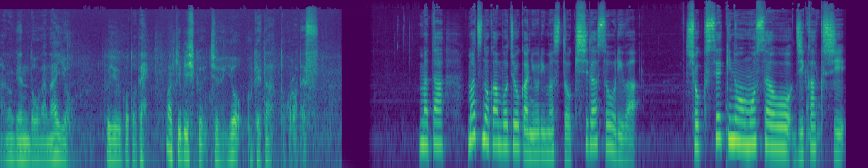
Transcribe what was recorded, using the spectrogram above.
あの言動がないようということで、まあ、厳しく注意を受けたところです。また松野官房長官によりますと岸田総理は職責の重さを自覚し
